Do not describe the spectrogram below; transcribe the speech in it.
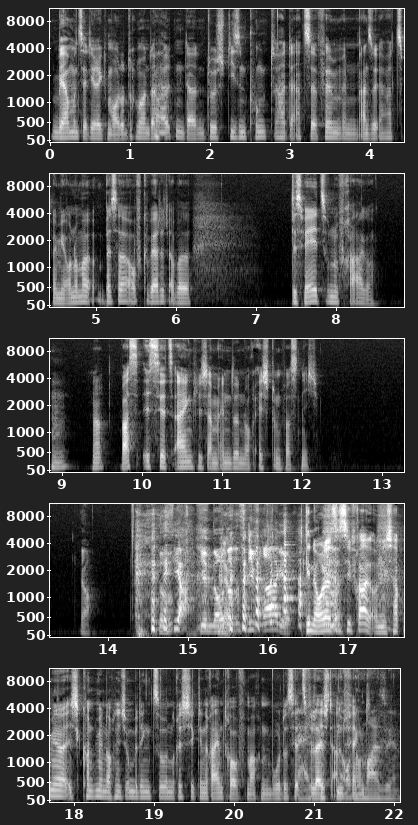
wir haben uns ja direkt im Auto drüber unterhalten. Da, durch diesen Punkt hat es der Film, in, also hat es bei mir auch nochmal besser aufgewertet, aber das wäre jetzt so eine Frage. Hm. Ne? Was ist jetzt eigentlich am Ende noch echt und was nicht? Ja. ja. Genau, Ja. das ist die Frage. Genau, das ist die Frage. Und ich habe mir, ich konnte mir noch nicht unbedingt so einen richtig den Reim drauf machen, wo das jetzt vielleicht anfängt. mal sehen.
